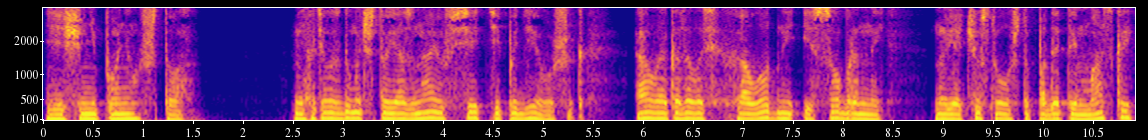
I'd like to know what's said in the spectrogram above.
Я еще не понял, что... Мне хотелось думать, что я знаю все типы девушек. Алла оказалась холодной и собранной, но я чувствовал, что под этой маской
